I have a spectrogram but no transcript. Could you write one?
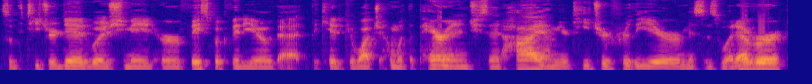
So the teacher did was she made her Facebook video that the kid could watch at home with the parent, and she said, "Hi, I'm your teacher for the year, Mrs. Whatever."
